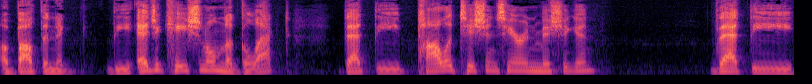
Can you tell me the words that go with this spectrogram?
about the the educational neglect that the politicians here in Michigan, that the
